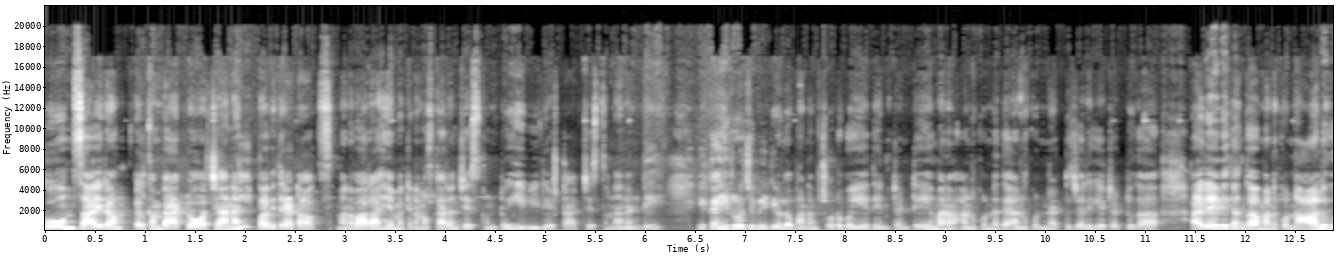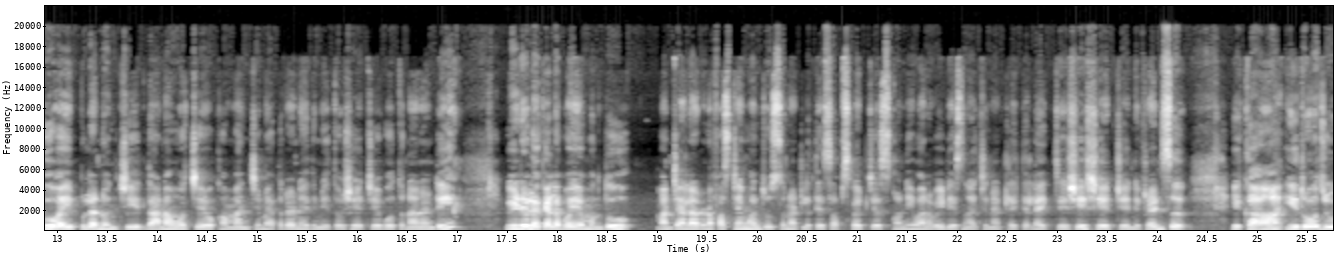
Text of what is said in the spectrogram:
Om Sairam. Welcome back to our channel Pavitra talks. మన వారాహేమకి నమస్కారం చేసుకుంటూ ఈ వీడియో స్టార్ట్ చేస్తున్నానండి. ఇక ఈరోజు వీడియోలో మనం చూడబోయేది ఏంటంటే మనం అనుకున్నది అనుకున్నట్టు జరిగేటట్టుగా అదేవిధంగా మనకు నాలుగు వైపుల నుంచి ధనం వచ్చే ఒక మంచి మెథడ్ అనేది మీతో షేర్ చేయబోతున్నానండి. వీడియోలోకి వెళ్ళబోయే ముందు మన ఛానల్ ఎవరైనా ఫస్ట్ టైం మనం చూస్తున్నట్లయితే సబ్స్క్రైబ్ చేసుకోండి. మన వీడియోస్ నచ్చినట్లయితే లైక్ చేసి షేర్ చేయండి ఫ్రెండ్స్ ఇక ఈరోజు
